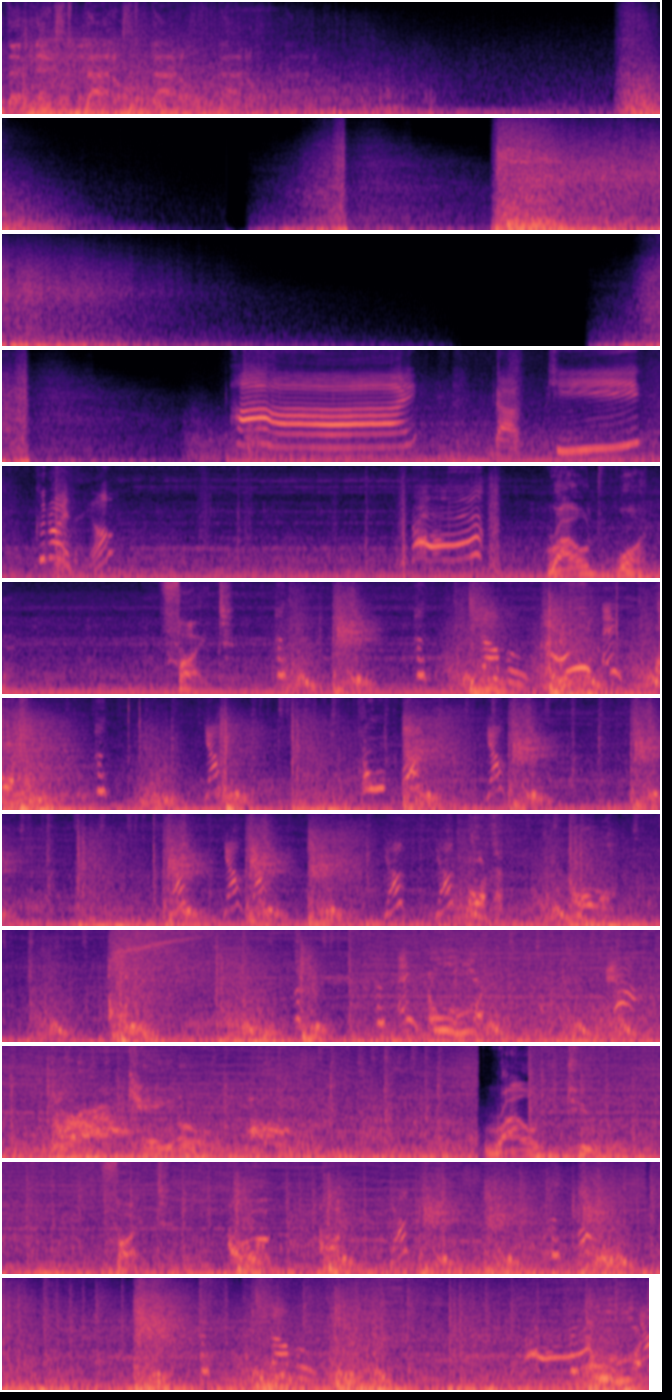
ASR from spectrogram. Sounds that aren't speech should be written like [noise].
for the next battle. battle. Round one. Fight. [laughs] Round two. Fight. Double. Oh!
